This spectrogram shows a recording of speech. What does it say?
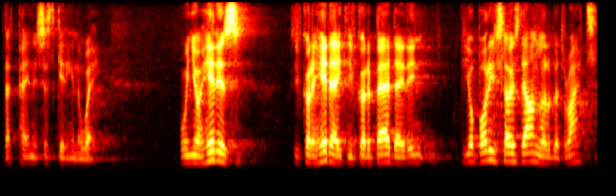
that pain is just getting in the way. When your head is, you've got a headache, you've got a bad day, then your body slows down a little bit, right?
